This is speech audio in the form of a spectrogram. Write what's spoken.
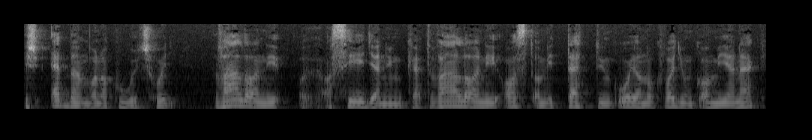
És ebben van a kulcs, hogy vállalni a szégyenünket, vállalni azt, amit tettünk, olyanok vagyunk, amilyenek,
